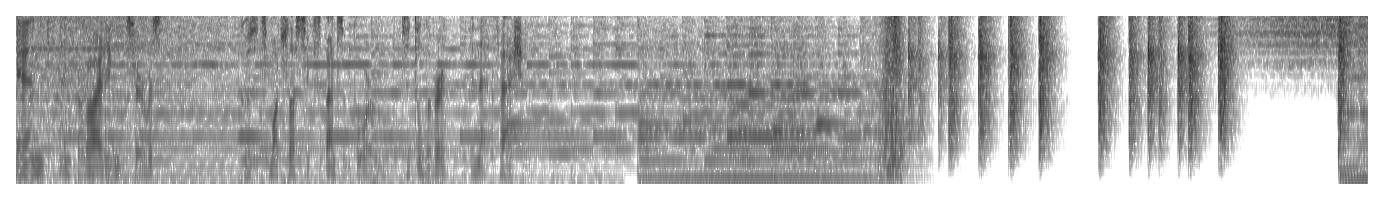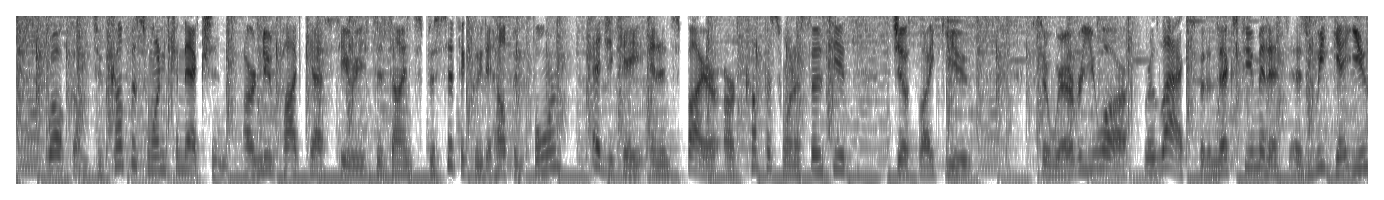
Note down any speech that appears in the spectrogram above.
and, and providing service because it's much less expensive for them to deliver it in that fashion. Welcome to Compass One Connections, our new podcast series designed specifically to help inform, educate, and inspire our Compass One associates just like you. So, wherever you are, relax for the next few minutes as we get you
